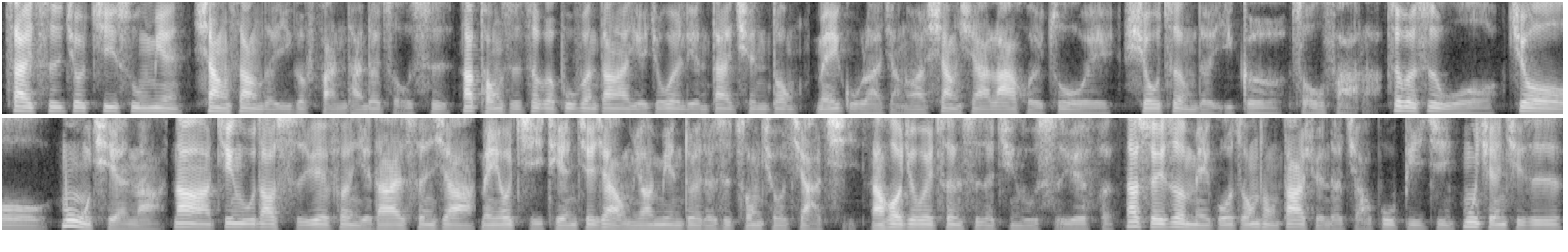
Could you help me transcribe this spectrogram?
再次就技术面向上的一个反弹的走势？那同时这个部分当然也就会连带牵动美股来讲的话，向下拉回作为修正的一个走法了。这个是我就目前啦，那进入到十月份也大概剩下没有几天，接下来我们要面对的是中秋假期，然后就会正式的进入十月份。那随着美国总统大选的脚步逼近，目前其实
